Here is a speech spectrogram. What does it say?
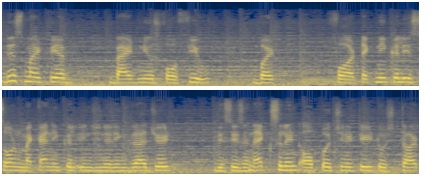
This might be a bad news for few, but for a technically sound mechanical engineering graduate, this is an excellent opportunity to start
